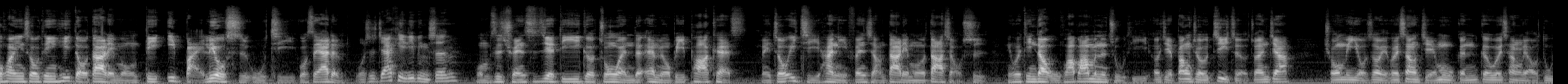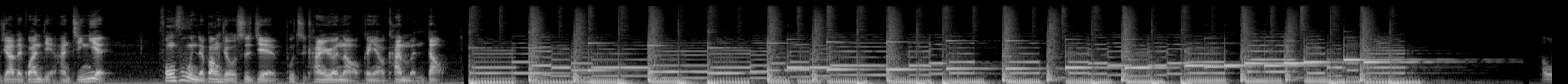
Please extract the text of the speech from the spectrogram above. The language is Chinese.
Hello，欢迎收听《Hiddle 大联盟》第一百六十五集。我是 Adam，我是 Jackie 李炳生。我们是全世界第一个中文的 MLB Podcast，每周一集和你分享大联盟的大小事。你会听到五花八门的主题，而且棒球记者、专家、球迷有时候也会上节目，跟各位畅聊独家的观点和经验，丰富你的棒球世界。不只看热闹，更要看门道。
